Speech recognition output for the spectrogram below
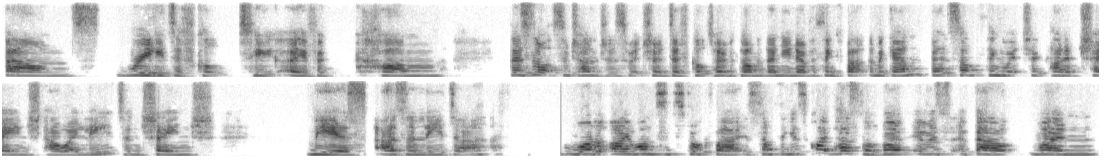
found really difficult to overcome. There's lots of challenges which are difficult to overcome, and then you never think about them again. But something which had kind of changed how I lead and changed me as, as a leader. What I wanted to talk about is something that's quite personal, but it was about when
